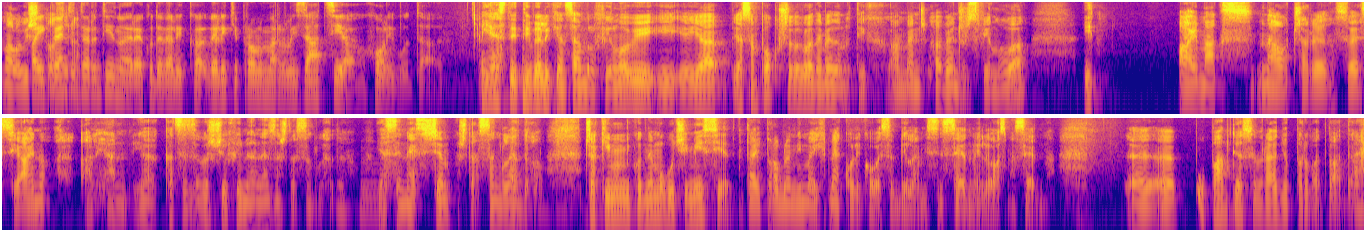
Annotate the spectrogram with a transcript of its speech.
malo više dozira. Pa i Quentin Tarantino je rekao da je velika, veliki problem marvelizacija Hollywooda. Jeste i ti veliki ensemble filmovi i ja, ja sam pokušao da gledam jedan od tih Avengers filmova i IMAX, naočare, sve sjajno, ali ja, ja kad se završio film, ja ne znam šta sam gledao. Ja se ne sjećam šta sam gledao. Čak imam i kod nemoguće misije, taj problem ima ih nekoliko, ovo je sad bila, mislim, sedma ili osma, sedma. E, e, upamtio sam radnju prva dva dana.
